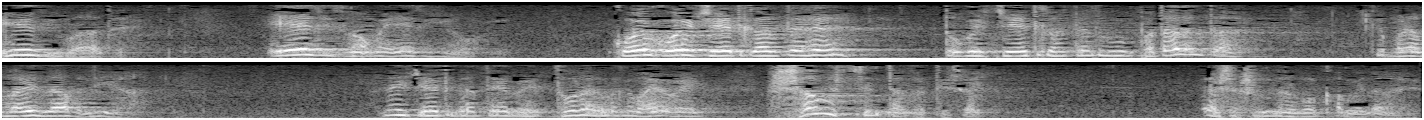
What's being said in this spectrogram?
एक ही बात है, एक ही गाँव में एक ही हो। कोई कोई चेत करते हैं तो भी चेत करते हैं तो वो पता लगता है कि बड़ा भाई लाभ लिया। नहीं चेत करते भाई, थोड़ा लगवाए भाई, सब चिंता करते सब। ऐसा सुंदर मौका मिला है।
